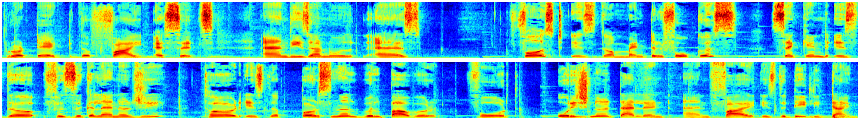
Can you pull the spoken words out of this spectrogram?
protect the five assets. And these are known as first is the mental focus second is the physical energy third is the personal willpower fourth original talent and five is the daily time.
